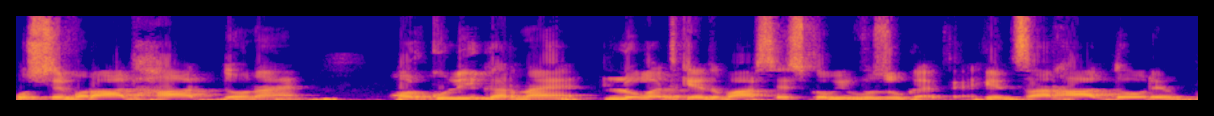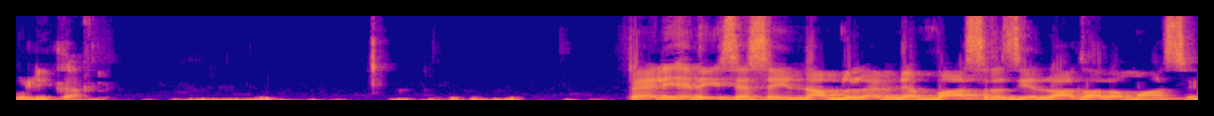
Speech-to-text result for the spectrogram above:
اس سے مراد ہاتھ دھونا ہے اور کلی کرنا ہے۔ لغت کے اعتبار سے اس کو بھی وضو کہتے ہیں کہ انسان ہاتھ دھو رہے اور کلی کر لے۔ پہلی حدیث ہے سیدنا عبداللہ ابن عباس رضی اللہ تعالیٰ عنہ سے۔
